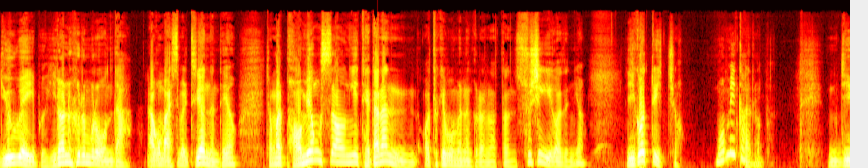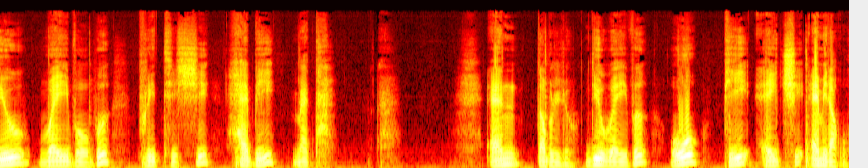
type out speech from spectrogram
new wave 이런 흐름으로 온다. 라고 말씀을 드렸는데요. 정말 범용성이 대단한 어떻게 보면은 그런 어떤 수식이거든요. 이것도 있죠. 뭡니까, 여러분? New Wave of British Heavy Metal. NW, New Wave OBHM이라고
